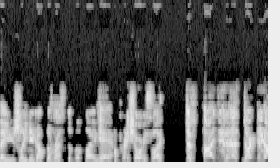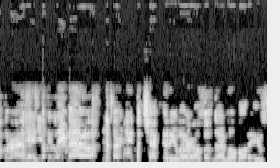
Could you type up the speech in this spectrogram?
they usually dig up the rest of the place? yeah, I'm pretty sure he's like, Just, I did it. Don't dig up the rest. yeah, you can leave now. You don't need to check anywhere else. There's no more bodies.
